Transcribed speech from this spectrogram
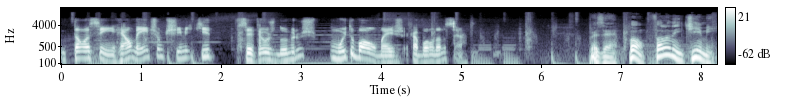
então, assim, realmente um time que você vê os números muito bom, mas acabou não dando certo. Pois é. Bom, falando em time,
